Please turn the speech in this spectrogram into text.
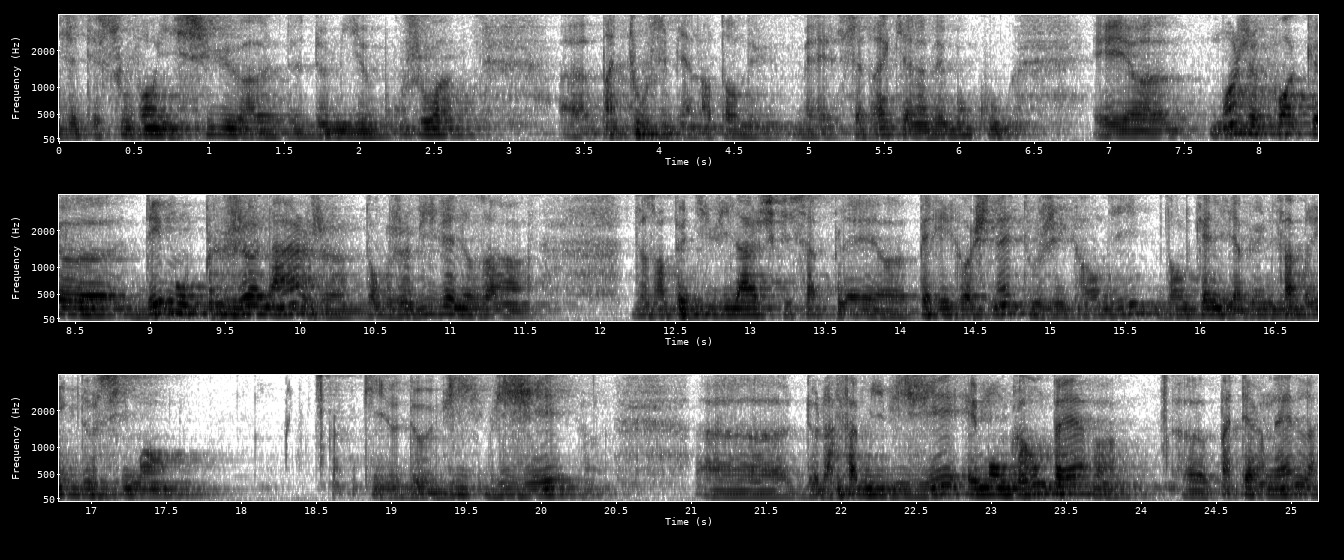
ils étaient souvent issus de, milieux bourgeois. pas tous, bien entendu, mais c'est vrai qu'il y en avait beaucoup. Et moi, je crois que dès mon plus jeune âge, donc je vivais dans un, dans un petit village qui s'appelait euh, Péry-Rochenette, où j'ai grandi, dans lequel il y avait une fabrique de ciment de Vigier, euh, de la famille Vigier, et mon grand-père euh, paternel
